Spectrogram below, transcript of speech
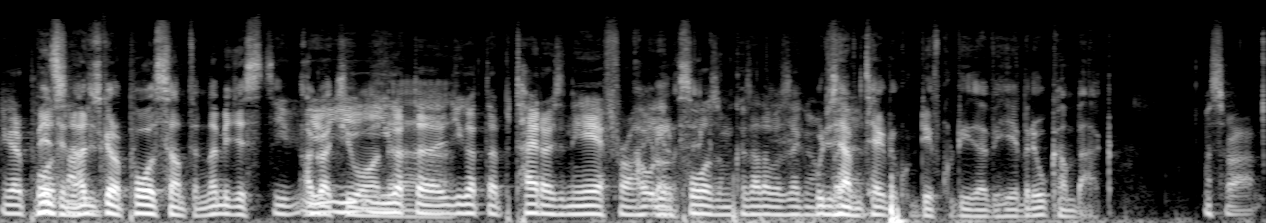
You got to pause. Vincent, I just got to pause something. Let me just. You, I got you, on. You got uh, the you got the potatoes in the air fryer. hold You got to pause them because otherwise they're going. we're just having technical difficulties over here, but it'll come back. That's all right.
